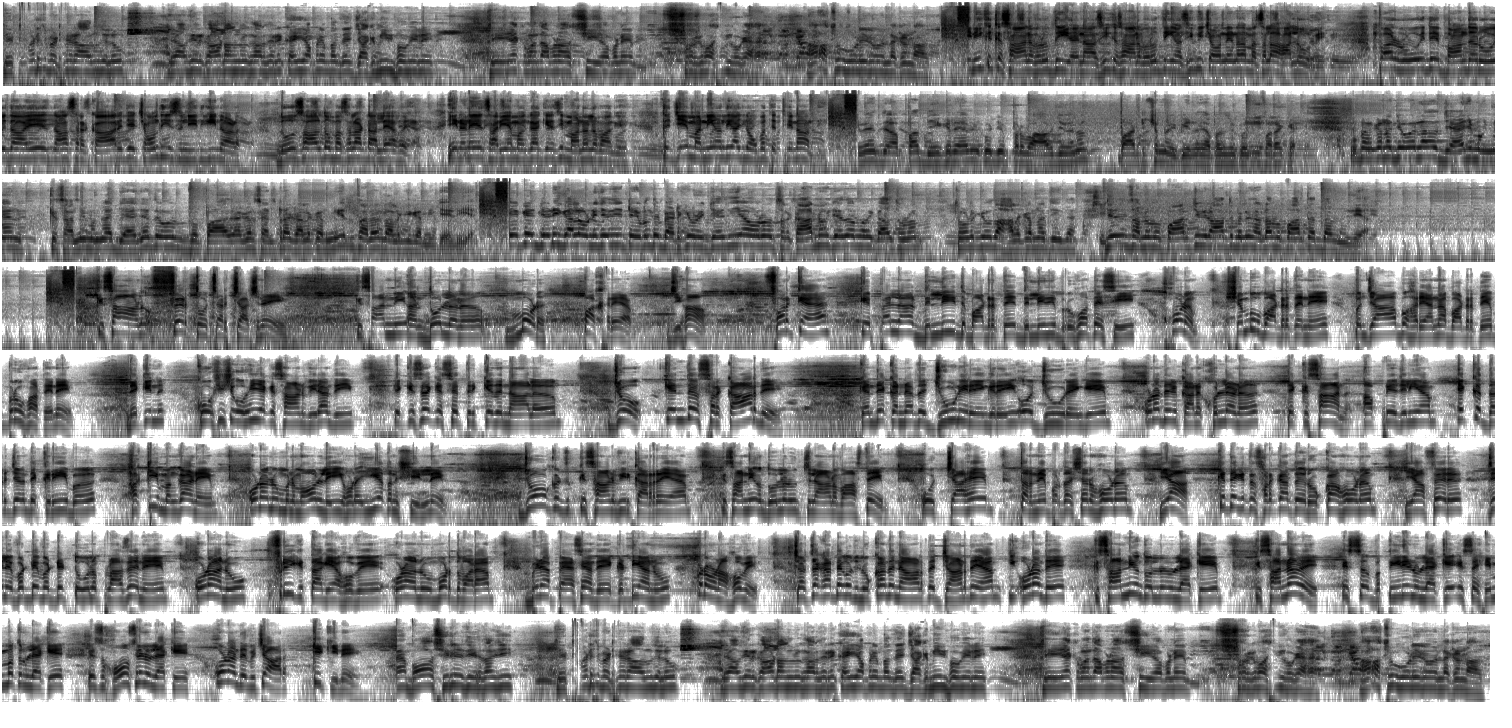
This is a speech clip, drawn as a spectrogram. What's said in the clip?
ਤੇ ਠੰਡ 'ਚ ਬੈਠੇ ਰਾਤ ਨੂੰ ਦੇ ਲੋਕ ਤੇ ਆਪਦੀ ਰਕਾਵਟ ਅੰਦਰ ਕਰਦੇ ਨੇ। ਕਈ ਆਪਣੇ ਬੰਦੇ ਜ਼ਖਮੀ ਵੀ ਹੋ ਗਏ ਨੇ ਤੇ ਇੱਕ ਬੰਦਾ ਆਪਣਾ ਸੀ ਆਪਣੇ ਸੁਰਗਵਾਸ ਵੀ ਹੋ ਗਿਆ ਹੈ। ਅਥਰੂ ਗੋਲੀ ਨੂੰ ਲੱਗਣ ਨਾਲ। ਇਹ ਨਹੀਂ ਕਿ ਕਿਸਾਨ ਵਿਰੋਧੀ ਹੈ ਨਾ ਅਸੀਂ ਕਿਸਾਨ ਵਿਰੋਧੀ ਹਾਂ ਅਸੀਂ ਵੀ ਚਾਹੁੰਦੇ ਇਹਨਾਂ ਦਾ ਮਸਲਾ ਹੱਲ ਹੋਵੇ। ਪਰ ਰੋਜ਼ ਦੇ ਬੰਦ ਰੋਜ਼ ਦਾ ਇਹ ਨਾ ਸਰਕਾਰ ਜੇ ਚਾਹੁੰਦੀ ਸੰਜੀਦਗੀ ਨਾਲ 2 ਸਾਲ ਤੋਂ ਮਸਲਾ ਟਾਲਿਆ ਹੋਇਆ। ਇਹਨਾਂ ਨੇ ਸਾਰੀਆਂ ਮੰਗਾਂ ਕਿ ਅਸੀਂ ਮੰਨ ਲਵਾਂਗੇ। ਤੇ ਜੇ ਮੰਨੀਆਂ ਹੁੰਦੀਆਂ ਅੱਜ ਨੌਬਤ ਇੱਥੇ ਨਾ ਆਉਂਦੀ। ਜਿਵੇਂ ਆਪਾਂ ਦੇਖ ਰਹੇ ਆ ਵੀ ਕੁਝ ਪ੍ਰਭਾਵ ਜਿਵੇਂ ਨਾ ਪਾਰਟੀਸ਼ਨ ਹੋਈ ਪਈ ਇਹਨਾਂ ਦੇ ਆਪਸ ਵਿੱਚ ਕੁਝ ਫ਼ਰਕ ਹੈ। ਉਹ ਮੈਂ ਕਹਿੰਦਾ ਜੋ ਇਹਨਾਂ ਦਾ ਜਾਇਜ਼ ਮੰਗਾਂ ਕਿਸਾਨੀ ਮੰਗਾਂ ਜਾਇਜ਼ ਹੈ ਤੇ ਉਹ ਵਪਾਰ ਅਗਰ ਸੈਂਟਰ ਗੱਲ ਕਰਨੀ ਹੈ ਤਾਂ ਸਾਰਿਆਂ ਨਾਲ ਕੇ ਕਰਨੀ ਚਾਹੀਦੀ ਹੈ। ਇਹ ਕਿ ਜਿਹੜੀ ਗੱਲ ਹੋਣੀ ਚਾਹੀਦੀ, ਟੇਬਲ ਤੇ ਬੈਠ ਕੇ ਹੋਣੀ ਚਾਹੀਦੀ ਹੈ ਔਰ ਸਰਕਾਰ ਨੂੰ ਚਾਹੀਦਾ ਉਹਨਾਂ ਦੀ ਗੱਲ ਸੁਣਨ, ਸੁਣ ਕੇ ਉਹਦਾ ਹੱਲ ਕਰਨਾ ਚਾਹੀਦਾ। ਜਿਹਦੇ ਸਾਨੂੰ ਵਪਾਰ 'ਚ ਵੀ ਰਾਹਤ ਮਿਲੇ, ਸਾਡਾ ਵਪਾਰ ਤੇ ਅੱਧਾ ਵੀ ਨਹੀਂ ਰਿਹਾ। ਕਿਸਾਨ ਫਿਰ ਤੋਂ ਚਰਚਾ 'ਚ ਨੇ। ਕਿਸਾਨੀ ਅੰਦੋਲਨ ਮੁੜ ਭਖ ਰਿਹਾ। ਜੀ ਹਾਂ, ਫ਼ਰਕ ਹੈ ਕਿ ਪਹਿਲਾਂ ਦਿੱਲੀ ਦੇ ਬਾਰਡਰ ਤੇ, ਦਿੱਲੀ ਦੀ ਬਰੂਹਾਂ ਤੇ ਸੀ, ਹੁਣ ਸ਼ੰਭੂ ਬਾਰਡਰ ਤੇ ਨੇ, ਪੰਜਾਬ, ਹਰਿਆਣਾ ਬਾਰਡਰ ਤੇ ਬਰੂਹਾਂ ਤੇ ਨੇ। ਲੇਕਿਨ ਕੋਸ਼ਿਸ਼ ਉਹੀ ਹੈ ਕਿਸਾਨ ਵੀਰਾਂ ਦੀ ਕਿ ਕਿਸੇ ਨਾ ਕਿਸੇ ਤਰੀਕੇ ਦੇ ਨਾਲ ਜੋ ਕੇਂਦਰ ਸਰਕਾਰ ਦੇ ਕਹਿੰਦੇ ਕੰਨਾਂ ਤੇ ਜੂ ਨਹੀਂ ਰੇਂਗ ਰਹੀ, ਉਹ ਜੂ ਰੇਂਗੇ, ਉਹਨਾਂ ਦੇ ਵੀ ਕੰਨ ਖੁੱਲਣ ਤੇ ਕਿਸਾਨ ਆਪਣੀਆਂ ਜਿਹੜੀਆਂ ਇੱਕ ਦਰਜਨ ਦੇ ਕਰੀਬ ਹੱਕੀ ਮੰਗਾਂ ਨੇ, ਉਹਨਾਂ ਨੂੰ ਮਨਵਾਉਣ ਲਈ ਹੁਣ ਯਤਨਸ਼ੀਲ ਨੇ। ਜੋ ਕੁਝ ਕਿਸਾਨ ਵੀਰ ਕਰ ਰਹੇ ਆ, ਕਿਸਾਨੀ ਅੰਦੋਲਨ ਨੂੰ ਚਲਾਉਣ ਵਾਸਤੇ, ਉਹ ਚਾਹੇ ਧਰਨੇ ਪ੍ਰਦਰਸ਼ਨ ਹੋਣ ਜਾਂ ਕਿਤੇ ਕਿਤੇ ਸੜਕਾਂ ਤੇ ਰੋਕਾਂ ਹੋਣ ਜਾਂ ਫਿਰ ਜਿਹੜੇ ਵੱਡੇ ਵੱਡੇ ਟੋਲ ਪਲਾਜ਼ੇ ਨੇ ਉਹਨਾਂ ਨੂੰ ਫ੍ਰੀ ਕੀਤਾ ਗਿਆ ਹੋਵੇ ਉਹਨਾਂ ਨੂੰ ਮੁੜ ਦੁਬਾਰਾ ਬਿਨਾਂ ਪੈਸਿਆਂ ਦੇ ਗੱਡੀਆਂ ਨੂੰ ਕਢਾਉਣਾ ਹੋਵੇ। ਚਰਚਾ ਕਰਦੇ ਕੁਝ ਲੋਕਾਂ ਦੇ ਨਾਲ ਤੇ ਜਾਣਦੇ ਹਾਂ ਕਿ ਉਹਨਾਂ ਦੇ ਕਿਸਾਨੀ ਅੰਦੋਲਨ ਨੂੰ ਲੈ ਕੇ ਕਿਸਾਨਾਂ ਦੇ ਇਸ ਵਤੀਰੇ ਨੂੰ ਲੈ ਕੇ ਇਸ ਹਿੰਮਤ ਨੂੰ ਲੈ ਕੇ ਇਸ ਹੌਸਲੇ ਨੂੰ ਲੈ ਕੇ ਉਹਨਾਂ ਦੇ ਵਿਚਾਰ ਕੀ ਕੀ ਨੇ? ਮੈਂ ਬਹੁਤ ਸੀਰੀਅਸ ਦੇਖਦਾ ਜੀ। ਤੇ ਠੰਡ 'ਚ ਬੈਠੇ ਰਾਤ ਨੂੰ ਦੇ ਲੋਕ ਤੇ ਆਪਦੀ ਰਕਾਵਟ ਅੰਦਰ ਕਰਦੇ ਨੇ। ਕਈ ਆਪਣੇ ਬੰਦੇ ਜ਼ਖਮੀ ਵੀ ਹੋ ਗਏ ਨੇ। ਤੇ ਇੱਕ ਬੰਦਾ ਆਪਣਾ ਸੀ ਆਪਣੇ ਸਵਰਗਵਾਸ ਵੀ ਹੋ ਗਿਆ ਹੈ। ਹਾਂ, ਅਥਰੂ ਗੋਲੀ ਲੱਗਣ ਨਾਲ।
